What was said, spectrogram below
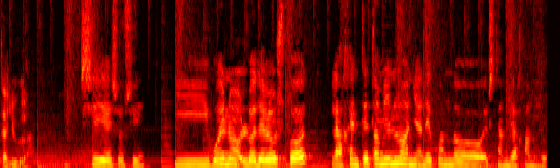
te ayuda. Sí, eso sí. Y bueno, lo de los spots, la gente también lo añade cuando están viajando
